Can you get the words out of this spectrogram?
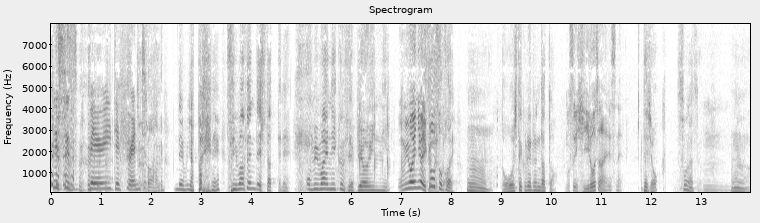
This is very different. そうでやっぱりねすいませんでしたってねお見舞いに行くんですよ病院に。お見舞いには行くんですか？そうそうそう、うん、どうしてくれるんだと。もうすでにヒーローじゃないですね。でしょ？そうなんですよ。う、ん。うん、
